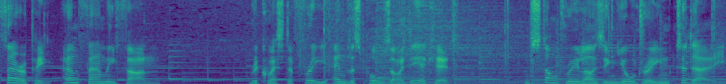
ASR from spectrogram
therapy and family fun. Request a free Endless Pools idea kit and start realising your dream today.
